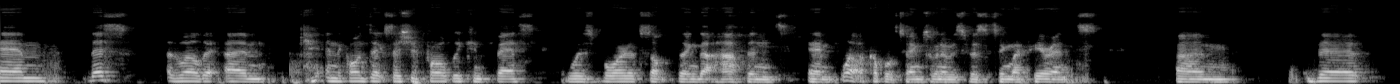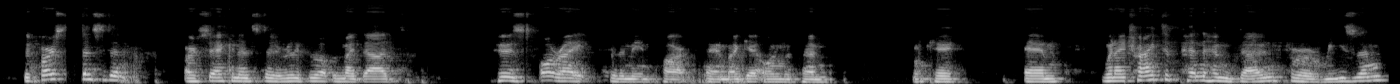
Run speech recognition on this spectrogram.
Um, this as well that um, in the context I should probably confess was born of something that happened um, well a couple of times when I was visiting my parents. Um, the the first incident or second incident, really blew up with my dad, who's all right for the main part. Um, I get on with him. Okay. Um, when I tried to pin him down for a reason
